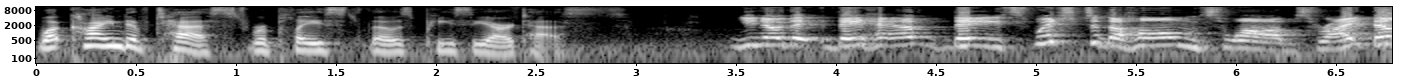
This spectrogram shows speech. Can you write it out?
What kind of test replaced those PCR tests? You know they, they have they switched to the home swabs right They'll,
